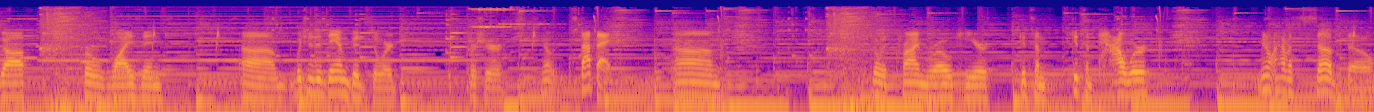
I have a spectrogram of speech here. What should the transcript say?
Cho'Gath for Wyzen, um, which is a damn good sword, for sure. No, stop that. Um, go with Crime Rogue here. Get some, get some power. We don't have a sub though.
